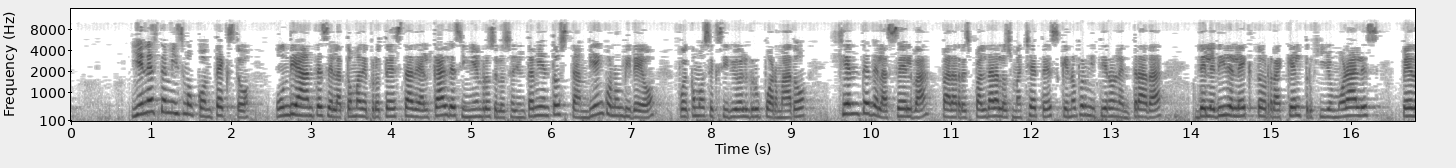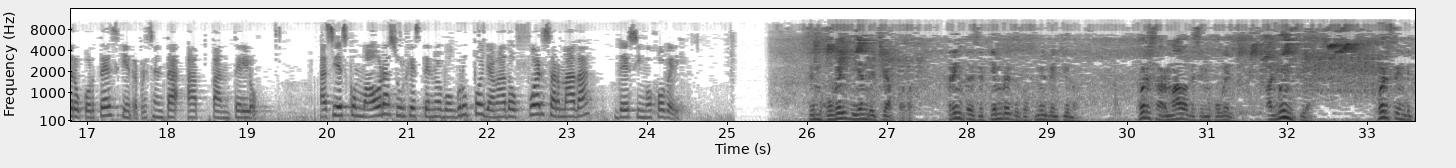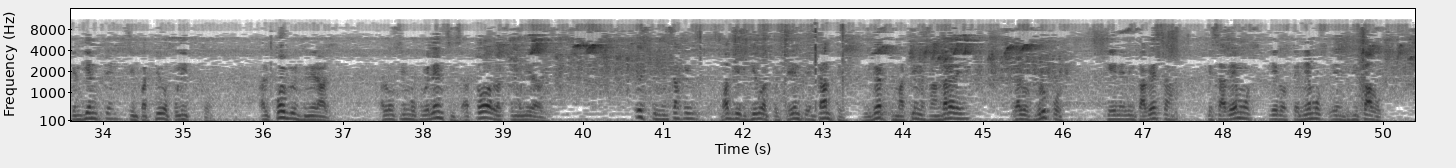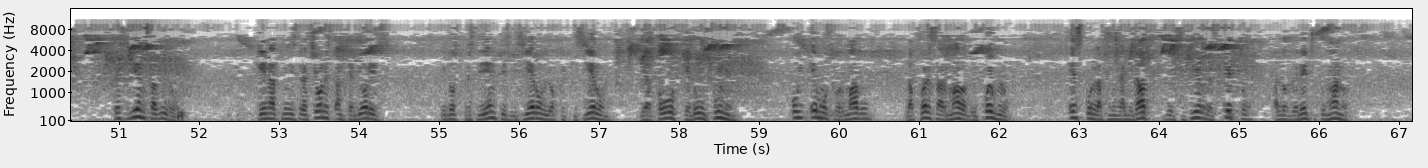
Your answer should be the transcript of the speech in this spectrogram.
Y en este mismo contexto, un día antes de la toma de protesta de alcaldes y miembros de los ayuntamientos, también con un video, fue como se exhibió el grupo armado Gente de la Selva para respaldar a los machetes que no permitieron la entrada del edil electo Raquel Trujillo Morales, Pedro Cortés, quien representa a Pantelo. Así es como ahora surge este nuevo grupo llamado Fuerza Armada Décimo Jovel. Décimo Jovel, de Chiapas, 30 de septiembre de 2021. Fuerza Armada de Semojovel, anuncia, fuerza independiente sin partido político, al pueblo en general, a los simojovelenses, a todas las comunidades. Este mensaje va dirigido al presidente entrante, Gilberto Martínez Andrade, y a los grupos que en el encabeza, que sabemos que los tenemos identificados. Es bien sabido que en administraciones anteriores y los presidentes hicieron lo que quisieron y a todos quedó impune hoy hemos formado la Fuerza Armada del Pueblo es con la finalidad de exigir respeto a los derechos humanos.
